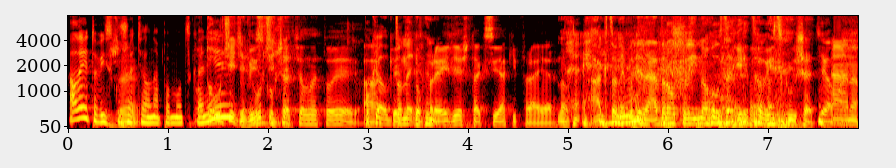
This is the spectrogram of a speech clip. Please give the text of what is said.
Ale je to vyskúšateľná pomocka, No to nie? určite. Vyskúšateľné to je. A Pokiaľ keď to ne- to prejdeš, tak si aký frajer. No, ak to nebude nad roklínou, tak je to vyskúšateľné. Áno.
